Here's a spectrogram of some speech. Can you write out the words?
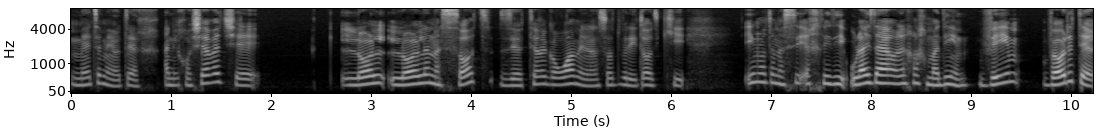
מעצם היותך. אני חושבת שלא לא לנסות זה יותר גרוע מלנסות ולטעות, כי אם לא תנסי, איך תדעי? אולי זה היה הולך לך מדהים. ואם ועוד יותר,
